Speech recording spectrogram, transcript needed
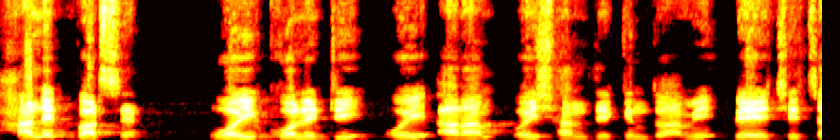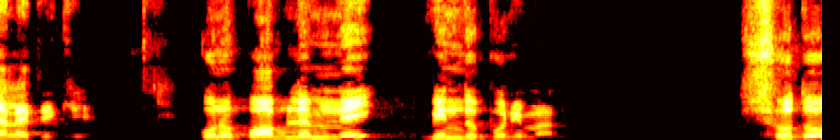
হান্ড্রেড পার্সেন্ট ওই কোয়ালিটি ওই আরাম, ওই শান্তি কিন্তু আমি পেয়েছি চালাতে গিয়ে। কোনো প্রবলেম নেই, বিন্দু পরিমাণ। শুধু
